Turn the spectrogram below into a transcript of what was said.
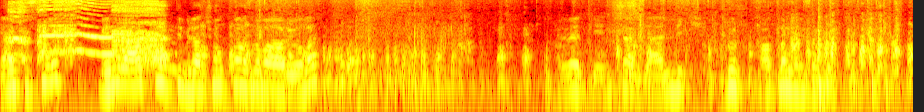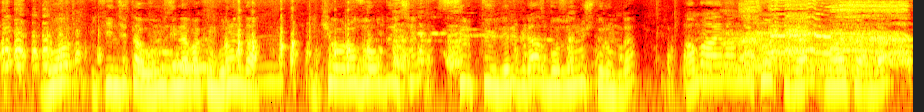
Yani şu ses beni rahatsız etti biraz. Çok fazla bağırıyorlar. Evet gençler geldik. Dur atlamayın sakın. Bu ikinci tavuğumuz. Yine bakın bunun da iki horoz olduğu için sırt tüyleri biraz bozulmuş durumda. Ama hayvanlar çok güzel maşallah.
